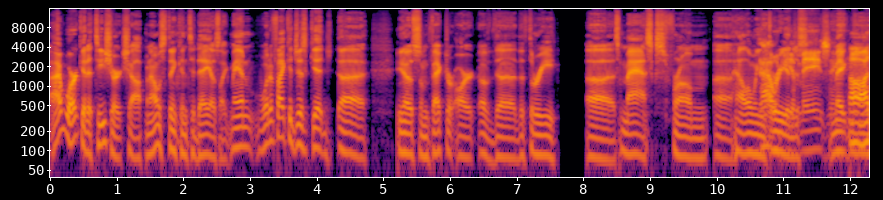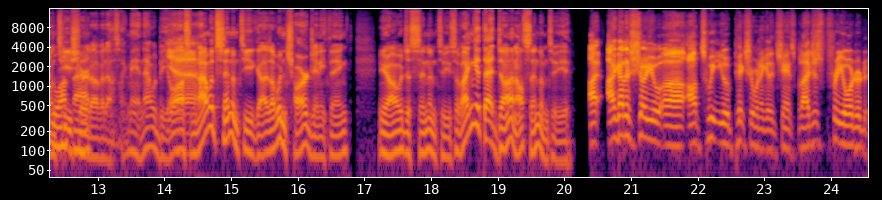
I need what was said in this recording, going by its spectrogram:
I work at a t-shirt shop and I was thinking today I was like, man, what if I could just get uh you know some vector art of the the three uh masks from uh Halloween That would 3 be and just amazing. make Oh, my I'd own love t-shirt of it. I was like, man, that would be Yeah. awesome. And I would send them to you guys. I wouldn't charge anything. You know, I would just send them to you. So if I can get that done, I'll send them to you. I, I got to show you. Uh, I'll tweet you a picture when I get a chance. But I just pre-ordered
